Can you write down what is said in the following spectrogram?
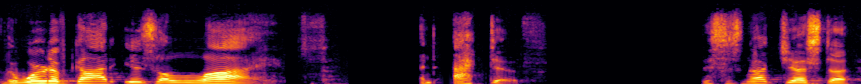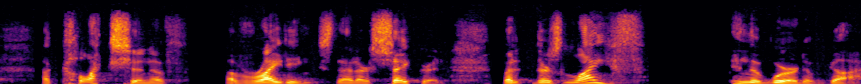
the Word of God is alive and active. This is not just a, a collection of, of writings that are sacred, but there's life in the Word of God.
